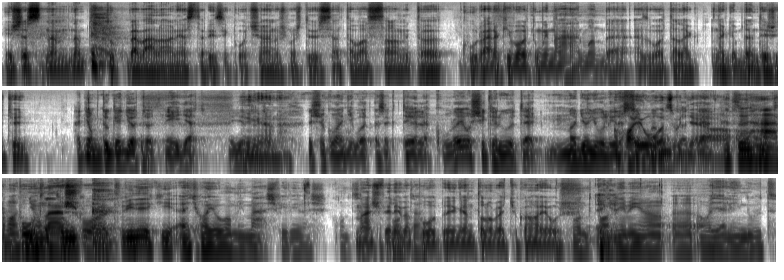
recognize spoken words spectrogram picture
És ezt nem, nem tudtuk bevállalni ezt a rizikót sajnos most ősszel, tavasszal, amitől kurvára ki voltunk mind a hárman, de ez volt a leg, legjobb döntés, úgyhogy Hát nyomtunk egy ötöt, négyet. Egy ötöt. Igen. És akkor annyi volt. Ezek tényleg kúra jól sikerültek, nagyon jól a éreztük hajó az ugye de... a, Hát ö, hármat pótlás nyomtunk volt. vidéki, egy hajó, ami másfél éves koncert. másfél éve a- pót, igen, tologatjuk a hajós. Pont pandémia, ahogy elindult.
